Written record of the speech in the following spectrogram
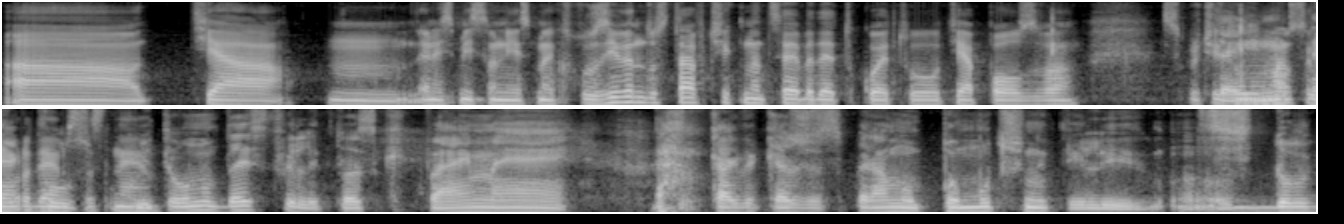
А, тя, м, е смисъл, ние сме ексклюзивен доставчик на CBD, което тя ползва. Те Изключително много се гордеем с нея. успокоително действие ли? Тоест каква им е, как да кажа, спрямо памучните или друг,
